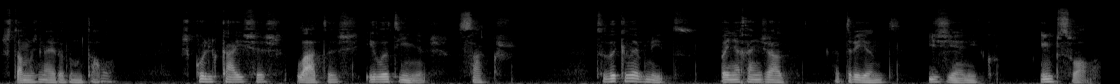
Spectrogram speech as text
estamos na era do metal. Escolho caixas, latas e latinhas, sacos. Tudo aquilo é bonito, bem arranjado, atraente, higiênico, impessoal.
